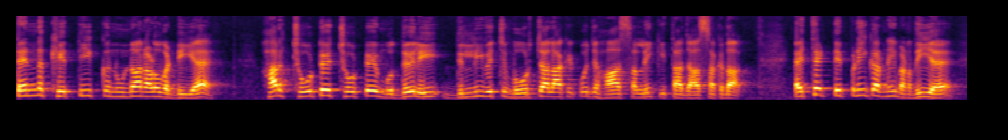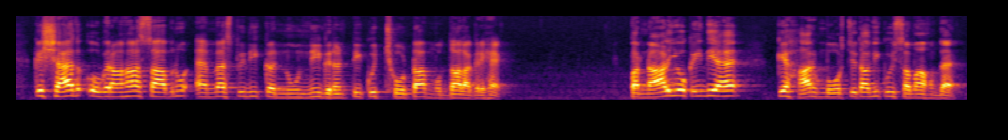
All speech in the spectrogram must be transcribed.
ਤਿੰਨ ਖੇਤੀ ਕਾਨੂੰਨਾਂ ਨਾਲੋਂ ਵੱਡੀ ਹੈ। ਹਰ ਛੋਟੇ-ਛੋਟੇ ਮੁੱਦੇ ਲਈ ਦਿੱਲੀ ਵਿੱਚ ਮੋਰਚਾ ਲਾ ਕੇ ਕੁਝ ਹਾਸਲ ਨਹੀਂ ਕੀਤਾ ਜਾ ਸਕਦਾ। ਇੱਥੇ ਟਿੱਪਣੀ ਕਰਨੀ ਬਣਦੀ ਹੈ ਕਿ ਸ਼ਾਇਦ ਉਗਰਾਹਾਂ ਸਾਹਿਬ ਨੂੰ ਐਮਐਸਪੀ ਦੀ ਕਾਨੂੰਨੀ ਗਰੰਟੀ ਕੋਈ ਛੋਟਾ ਮੁੱਦਾ ਲੱਗ ਰਿਹਾ ਹੈ। ਪਰ ਨਾਲ ਹੀ ਉਹ ਕਹਿੰਦੇ ਆ ਕਿ ਹਰ ਮੋਰਚੇ ਦਾ ਵੀ ਕੋਈ ਸਮਾਂ ਹੁੰਦਾ ਹੈ।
